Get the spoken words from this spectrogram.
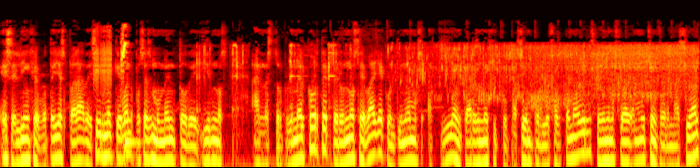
es el Inge Botellas para decirme que bueno, pues es momento de irnos a nuestro primer corte, pero no se vaya, continuamos aquí en Cars México, pasión por los automóviles, tenemos todavía mucha información,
